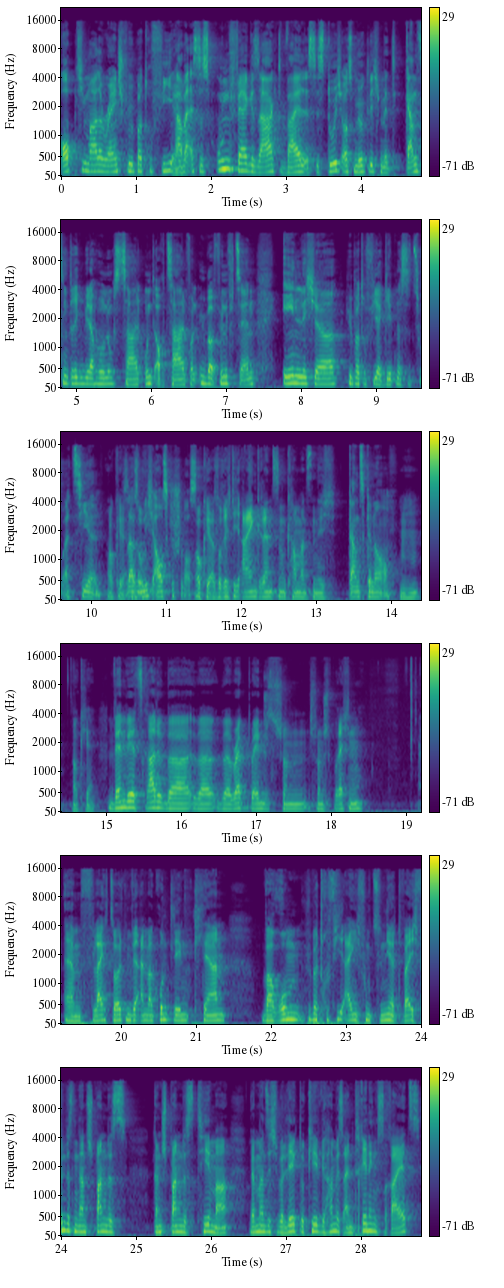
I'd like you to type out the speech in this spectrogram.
optimale Range für Hypertrophie, Ja. aber es ist unfair gesagt, weil es ist durchaus möglich, mit ganz niedrigen Wiederholungszahlen und auch Zahlen von über 15 ähnliche Hypertrophie-Ergebnisse zu erzielen. Okay, Das ist also, also- nicht ausgeschlossen. Okay, also richtig eingrenzen kann man es nicht. Ganz genau. Mhm, okay. Wenn wir jetzt gerade über, über, über Rap-Ranges schon, schon sprechen, ähm, vielleicht sollten wir einmal grundlegend klären, warum Hypertrophie eigentlich funktioniert. Weil ich finde es ein ganz spannendes, ganz spannendes Thema, wenn man sich überlegt, okay, wir haben jetzt einen Trainingsreiz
